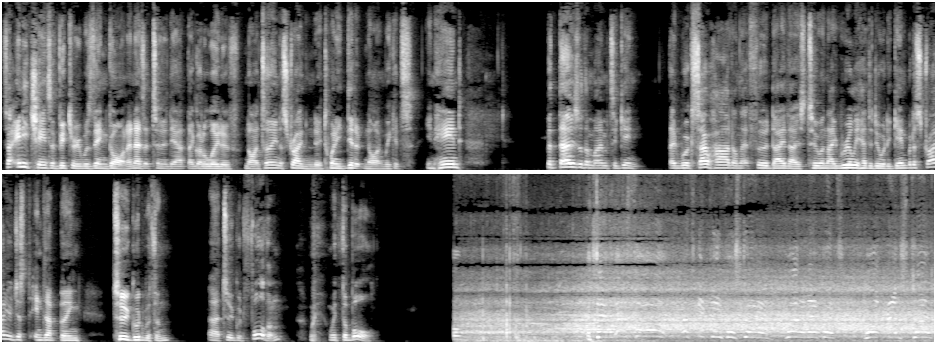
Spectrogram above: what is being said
So any chance of victory was then gone, and as it turned out, they got a lead of 19. Australia did 20, did it nine wickets in hand. But those are the moments again. They'd worked so hard on that third day, those two, and they really had to do it again. But Australia just ended up being too good with them, uh, too good for them with the ball. It's there, there's four! Victory for Australia! What an effort! What a stroke!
